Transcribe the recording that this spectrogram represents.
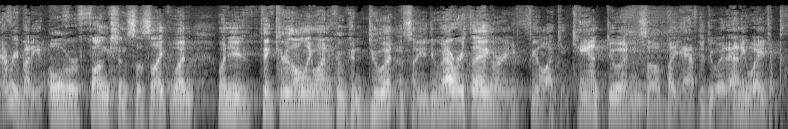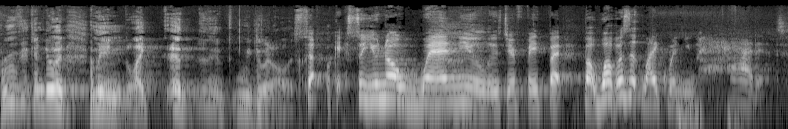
everybody over functions. It's like when, when you think you're the only one who can do it and so you do everything or you feel like you can't do it and so, but you have to do it anyway to prove you can do it. I mean, like, it, it- we do it all the time. So, okay, so you know when you lose your faith, but but what was it like when you had it?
